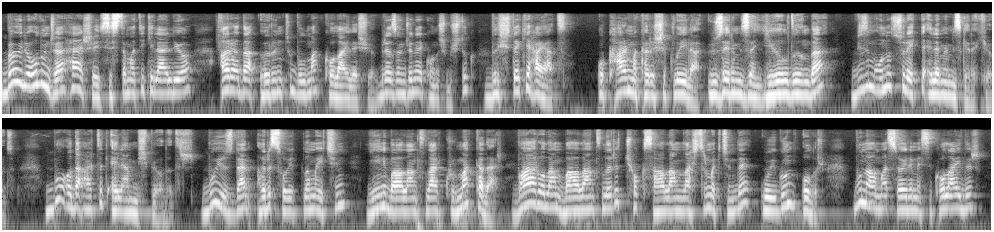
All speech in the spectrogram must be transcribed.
Böyle olunca her şey sistematik ilerliyor. Arada örüntü bulmak kolaylaşıyor. Biraz önce ne konuşmuştuk? Dıştaki hayat o karma karışıklığıyla üzerimize yığıldığında bizim onu sürekli elememiz gerekiyordu. Bu oda artık elenmiş bir odadır. Bu yüzden arı soyutlama için yeni bağlantılar kurmak kadar var olan bağlantıları çok sağlamlaştırmak için de uygun olur. Bunu ama söylemesi kolaydır.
